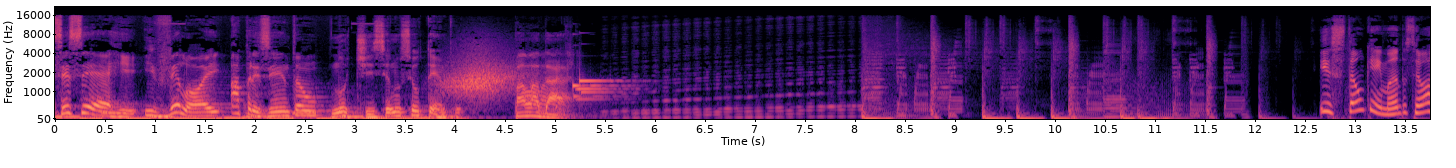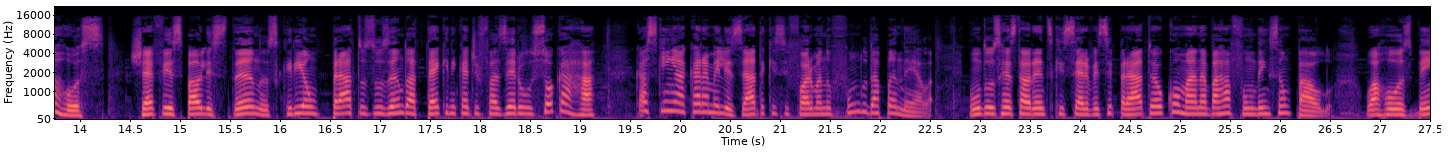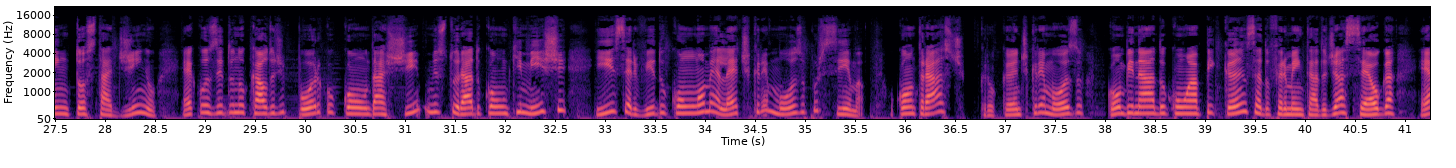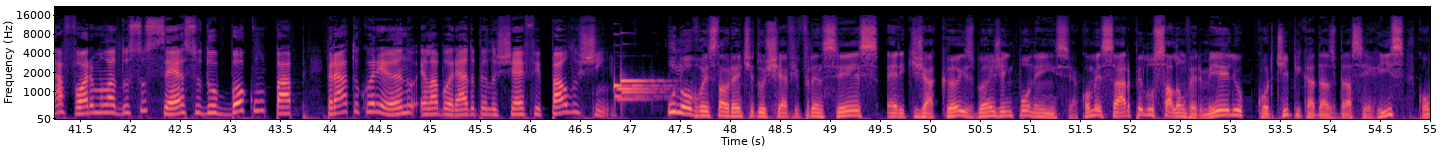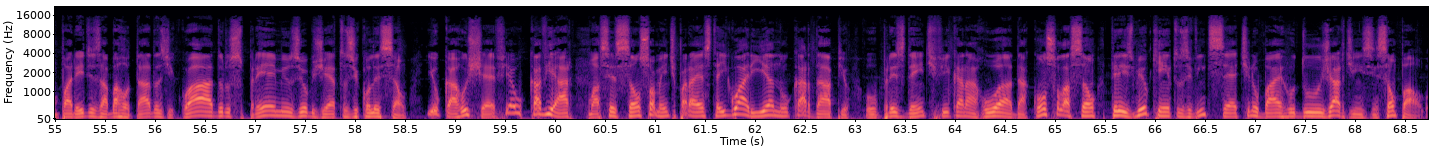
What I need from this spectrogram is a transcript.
CCR e Veloy apresentam Notícia no seu tempo. Paladar. Estão queimando seu arroz. Chefes paulistanos criam pratos usando a técnica de fazer o socarrá, casquinha caramelizada que se forma no fundo da panela. Um dos restaurantes que serve esse prato é o Comar na Barra Funda, em São Paulo. O arroz bem tostadinho é cozido no caldo de porco com dashi misturado com kimichi e servido com um omelete cremoso por cima. O contraste, crocante cremoso, combinado com a picância do fermentado de acelga, é a fórmula do sucesso do bokumpap, prato coreano elaborado pelo chefe Paulo Shin. O novo restaurante do chefe francês Eric Jacquin esbanja imponência, a começar pelo Salão Vermelho, cor típica das brasseries, com paredes abarrotadas de quadros, prêmios e objetos de coleção. E o carro-chefe é o caviar, uma sessão somente para esta iguaria no cardápio. O presidente fica na Rua da Consolação, 3527, no bairro do Jardins, em São Paulo.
